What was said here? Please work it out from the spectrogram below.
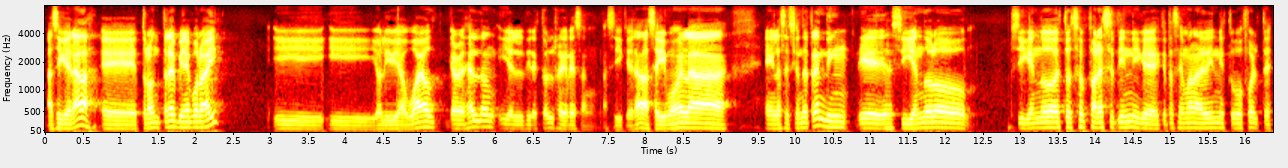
Así que nada, eh, Tron 3 viene por ahí y, y Olivia Wilde, Gareth Heldon y el director regresan. Así que nada, seguimos en la, en la sección de trending, eh, siguiéndolo, siguiendo esto, esto parece Disney, que, que esta semana de Disney estuvo fuerte.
